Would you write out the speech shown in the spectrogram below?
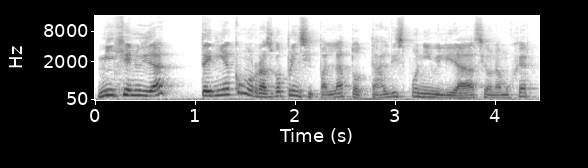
Mi ingenuidad tenía como rasgo principal la total disponibilidad hacia una mujer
